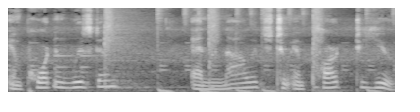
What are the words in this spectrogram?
important wisdom and knowledge to impart to you.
